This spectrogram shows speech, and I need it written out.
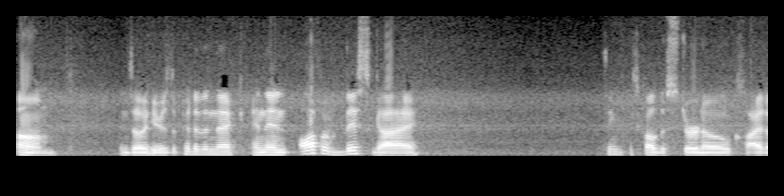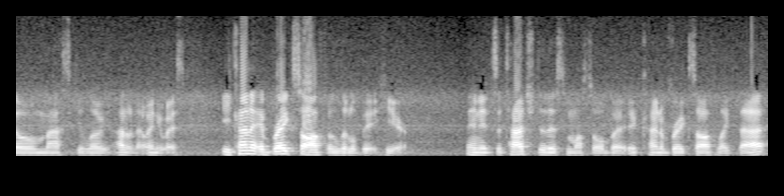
Um, and so here's the pit of the neck. And then off of this guy, I think it's called the sternocleidomascular, I don't know, anyways. It kind of, it breaks off a little bit here. And it's attached to this muscle, but it kind of breaks off like that.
